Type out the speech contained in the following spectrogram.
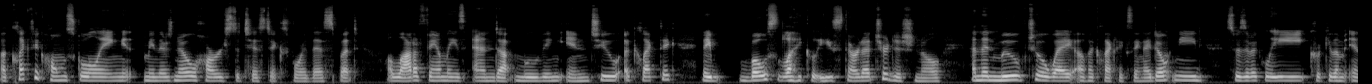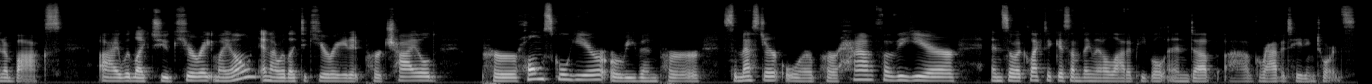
eclectic homeschooling, I mean, there's no hard statistics for this, but a lot of families end up moving into eclectic. They most likely start at traditional and then move to a way of eclectic, saying, I don't need specifically curriculum in a box. I would like to curate my own and I would like to curate it per child, per homeschool year, or even per semester or per half of a year. And so eclectic is something that a lot of people end up uh, gravitating towards.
